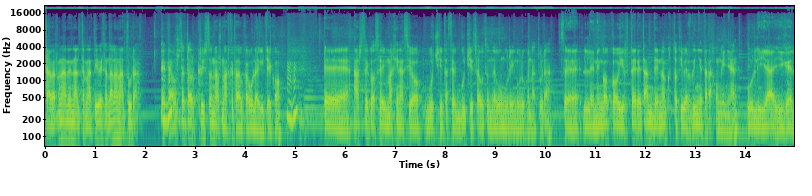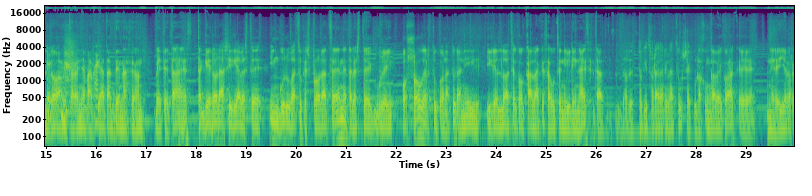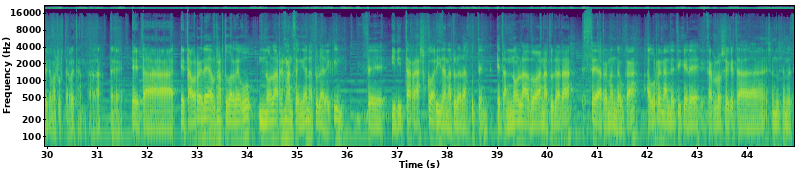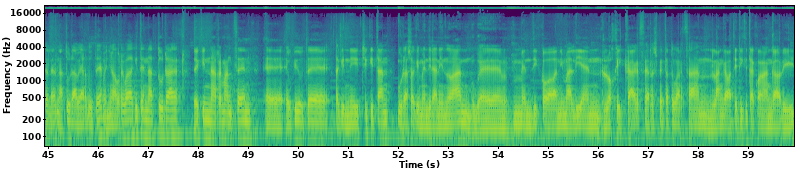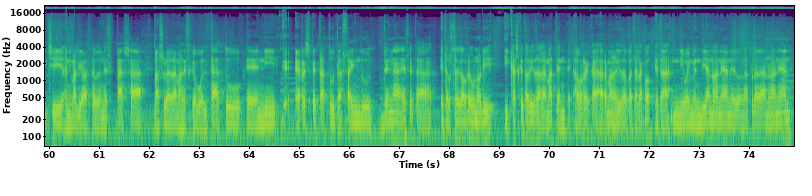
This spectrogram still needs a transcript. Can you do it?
tabernaren alternatiba izan dela natura. Eta uh -huh. uste tor, kriston hausnarketa daukagula egiteko. Uh -huh. e, azteko ze imaginazio gutxi eta ze gutxi zautzen dugun gure inguruko natura. Ze lehenengoko irteretan denok toki berdinetara jonginean. Ulia, igeldo, amitzagaina parkea eta dena zeon beteta, ez? Eta gerora zigea beste inguru batzuk esploratzen, eta beste gure oso gertuko natura, ni igeldo atzeko kalak ezagutzen ibili naiz, eta daude tokitzora garri batzuk sekula jungabekoak e, nire ia berri urte horretan, da, da. E, eta, eta horre ere, hausnartu behar dugu, nola remantzen gea naturarekin. Ze iritar asko ari da naturara juten, eta nola doa naturara, ze harreman dauka, aurren aldetik ere, Carlosek eta esan duten bezala, natura behar dute, baina aurre badakite naturarekin harremantzen, e, euki dute, dakit ni txikitan, gurasoekin mendira nindoan, e, mendiko animalien logikak zer respetatu hartzan, langa bat irikitako langa hori itxi, animalia bat zeuden ez pasa, basura eraman ezkeo bueltatu, e, ni errespetatu eta zaindu dena ez, eta eta uste gaur egun hori ikasketa hori dela ematen, aurreka harreman hori daukatelako, eta ni boi mendia noanean edo natura da noanean,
